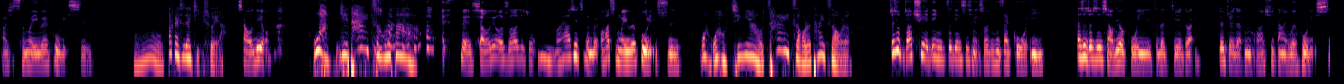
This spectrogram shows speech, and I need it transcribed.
然后去成为一位护理师。哦，大概是在几岁啊？小六。哇，也太早了吧！对，小六的时候就觉得，嗯，我要去成为，我要成为一位护理师。哇，我好惊讶哦，太早了，太早了。就是比较确定这件事情的时候，就是在国一，但是就是小六国一这个阶段，就觉得，嗯，我要去当一位护理师。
